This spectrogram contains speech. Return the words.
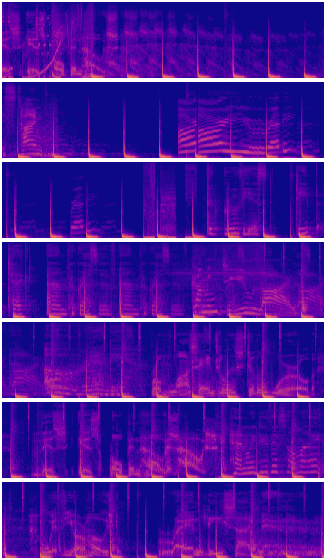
This is Open House. It's time. Are, are you ready? Ready? The grooviest, deep tech and progressive and progressive. Coming to you live. Oh, Randy. From Los Angeles to the world, this is Open House. Can we do this all night? With your host, Randy Seidman.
